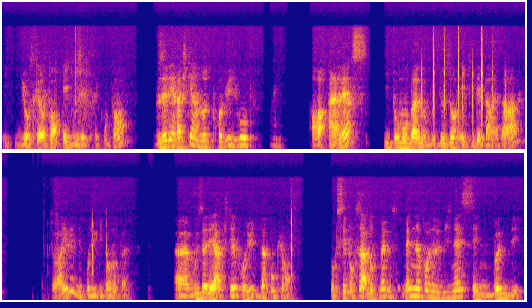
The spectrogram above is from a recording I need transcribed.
et qui dure très longtemps et que vous êtes très content, vous allez racheter un autre produit du groupe. Oui. Alors, à l'inverse, s'il tombe en panne au bout de deux ans et qu'il n'est pas réparable, ça peut arriver des produits qui tombent en panne, euh, vous allez racheter le produit d'un concurrent. Donc, c'est pour ça. Donc, même, même d'un point de vue business, c'est une bonne idée.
